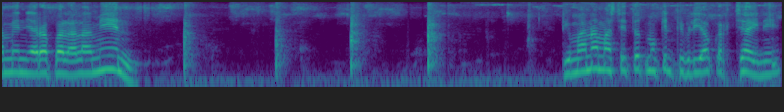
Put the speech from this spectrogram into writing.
Amin ya rabbal alamin. Di mana Mas Titut mungkin beliau kerja ini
